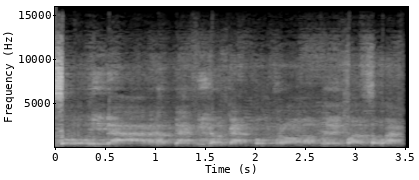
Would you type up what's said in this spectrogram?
โสพิดานะครับจากที่ทำการปกครองอำเภอคอนสวรรค์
